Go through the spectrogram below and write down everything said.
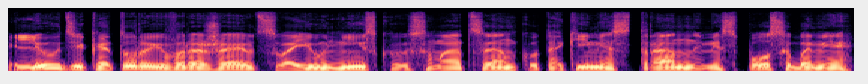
Люди, которые выражают свою низкую самооценку такими странными способами,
